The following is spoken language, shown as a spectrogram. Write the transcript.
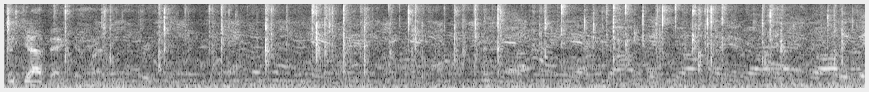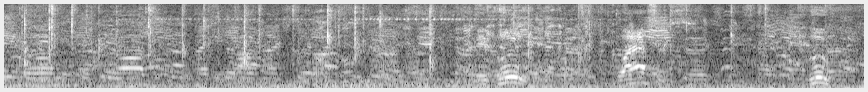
Good job back there, by the way. Blue, glasses.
